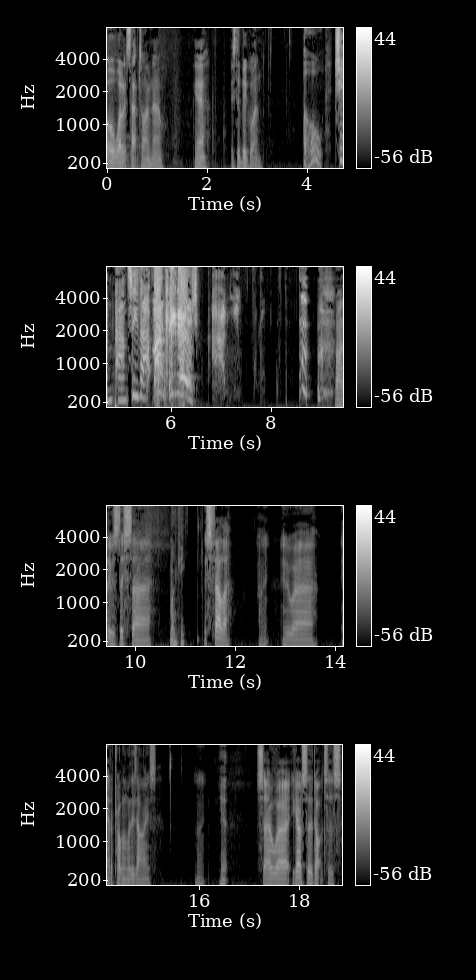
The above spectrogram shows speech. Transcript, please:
Oh well, it's that time now. Yeah, it's the big one. Oh, chimpanzee that monkey news! Right, there was this uh, Monkey? this fella, right, who uh, he had a problem with his eyes. Right. Yeah. So uh, he goes to the doctors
